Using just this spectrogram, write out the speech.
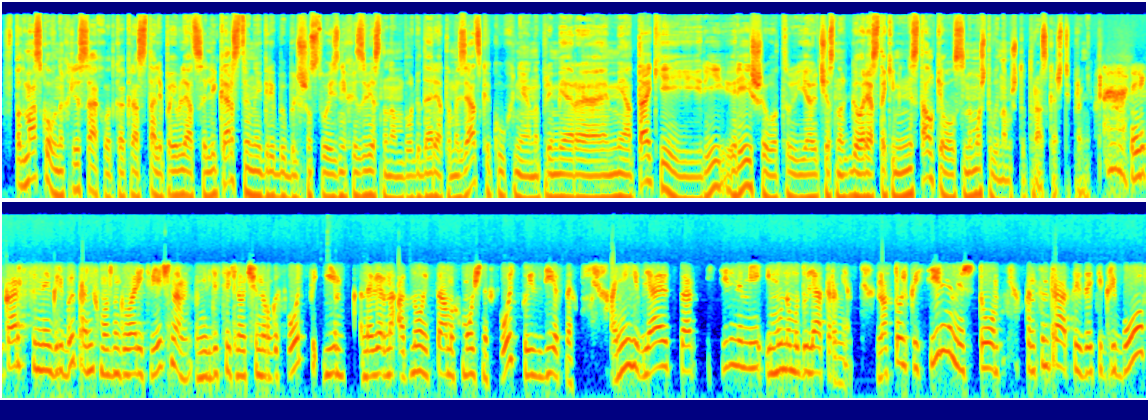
В подмосковных лесах вот как раз стали появляться лекарственные грибы. Большинство из них известно нам благодаря там азиатской кухне, например, э, миотаки и рейши. Вот я, честно говоря, с такими не сталкивался, но может вы нам что-то расскажете про них. Лекарственные грибы, про них можно говорить вечно. У них действительно очень много свойств. И, наверное, одно из самых мощных свойств известных, они являются сильными иммуномодуляторами. Настолько сильными, что концентраты из этих грибов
